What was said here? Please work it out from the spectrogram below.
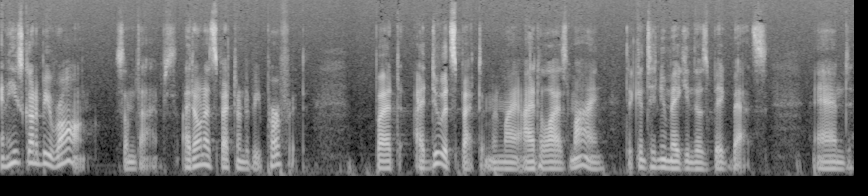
and he's going to be wrong sometimes. I don't expect him to be perfect, but I do expect him in my idolized mind to continue making those big bets. And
